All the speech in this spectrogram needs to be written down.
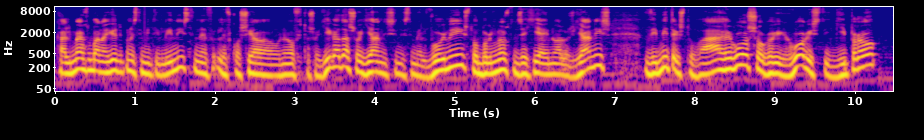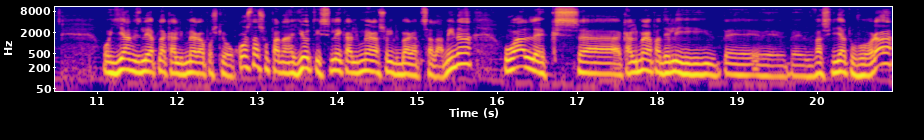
Καλημέρα στον Παναγιώτη που είναι στη Μυτιλίνη, στην Λευκοσία ο νεόφυτος ο Γίγαντας. Ο Γιάννης είναι στη Μελβούρνη. Στον Μπρνό στην Τσεχία είναι ο άλλος Γιάννης. Δημήτρης του Άργος. Ο Γρηγόρης στην Κύπρο. Ο Γιάννης λέει απλά καλημέρα όπως και ο Κώστας. Ο Παναγιώτης λέει καλημέρα σε όλη την παρέα από τη Σαλαμίνα. Ο Άλεξ, καλημέρα Παντελή, ε, ε, ε, βασιλιά του Βορρά.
